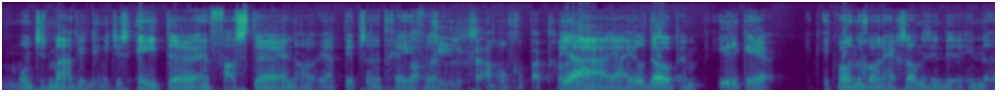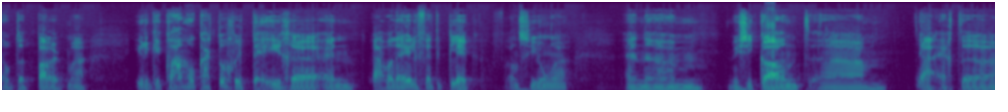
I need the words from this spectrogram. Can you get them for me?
mondjesmaat weer dingetjes eten en vasten en al, ja, tips aan het geven. Oh, samen opgepakt gewoon. Ja, ja, heel dope. En iedere keer, ik, ik woonde gewoon ergens anders in de, in de, op dat park, maar iedere keer kwamen we elkaar toch weer tegen en ja, we hadden een hele vette klik. Franse jongen en um, muzikant. Um, ja, echt... Uh,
